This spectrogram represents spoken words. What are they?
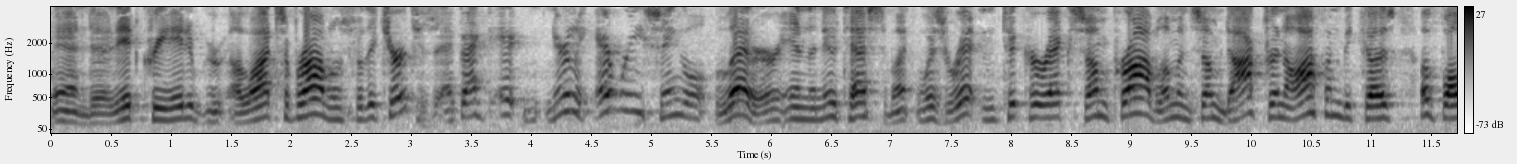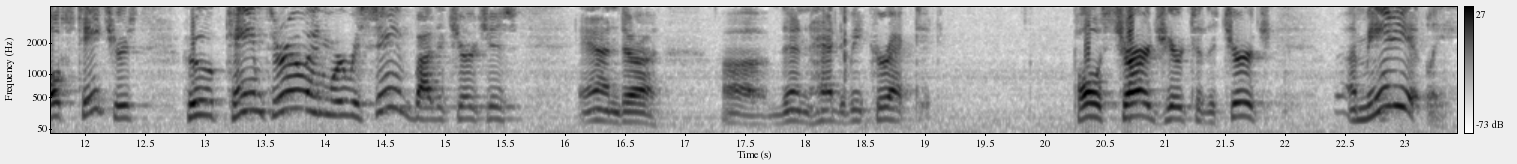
And uh, it created lots of problems for the churches. In fact, it, nearly every single letter in the New Testament was written to correct some problem and some doctrine, often because of false teachers who came through and were received by the churches and uh, uh, then had to be corrected. Paul's charge here to the church immediately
